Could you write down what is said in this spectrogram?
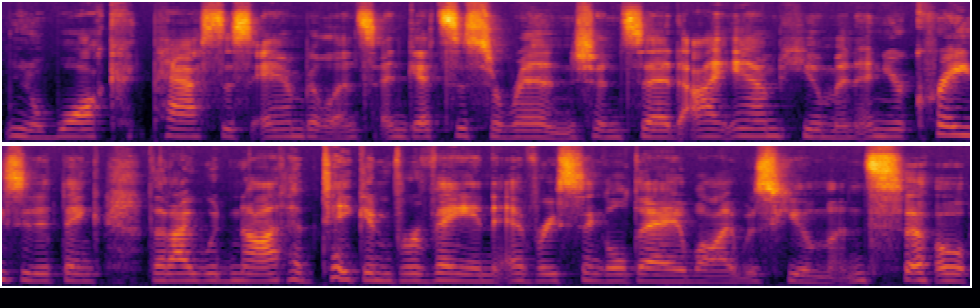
you know walk past this ambulance and gets a syringe and said i am human. And you're crazy to think that i would not have taken vervain every single day while i was human. So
